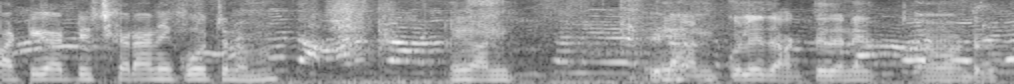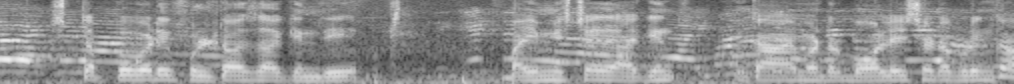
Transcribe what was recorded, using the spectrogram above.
పట్టి కట్టించుకరానికి పోతున్నాం నేను అను నేను అనుకోలేదు ఆగుతుందని ఏమంటారు. స్టెప్ పడి ఫుల్ టాస్ ఆకింది. బై మిస్టేక్ ఆకింది ఇంకా ఏమంటారు బాల్ వేసేటప్పుడు ఇంకా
